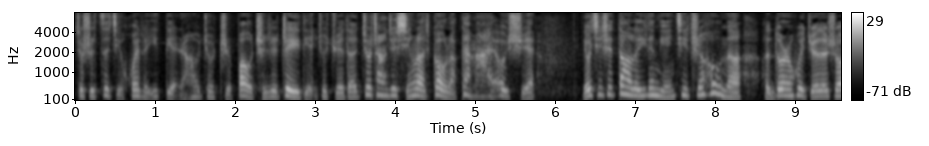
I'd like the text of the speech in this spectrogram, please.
就是自己会了一点，然后就只保持着这一点，就觉得就这样就行了，够了，干嘛还要学？尤其是到了一个年纪之后呢，很多人会觉得说：“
